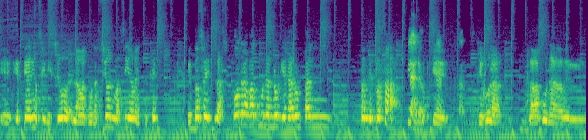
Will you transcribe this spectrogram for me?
eh, este año se inició la vacunación masivamente, entonces las otras vacunas no quedaron tan, tan desplazadas. Claro. Porque llegó la, la vacuna del,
